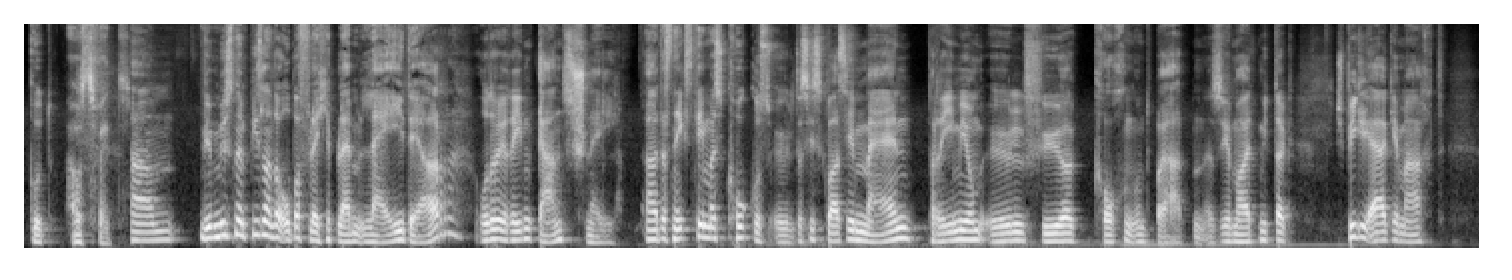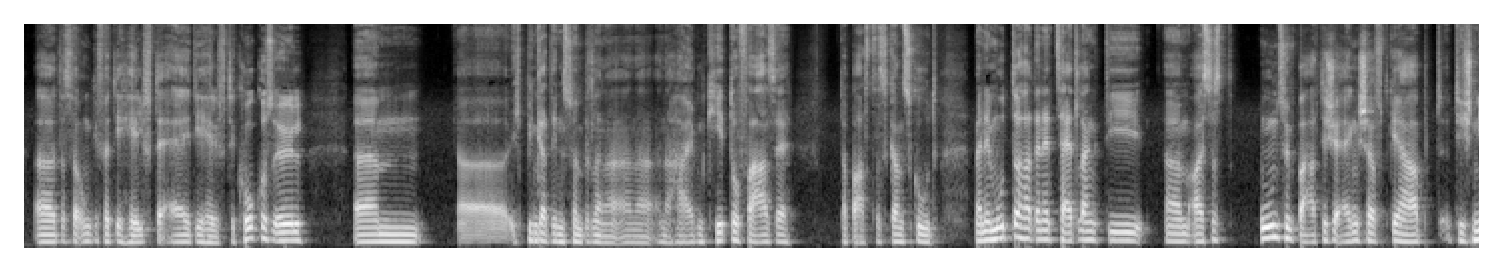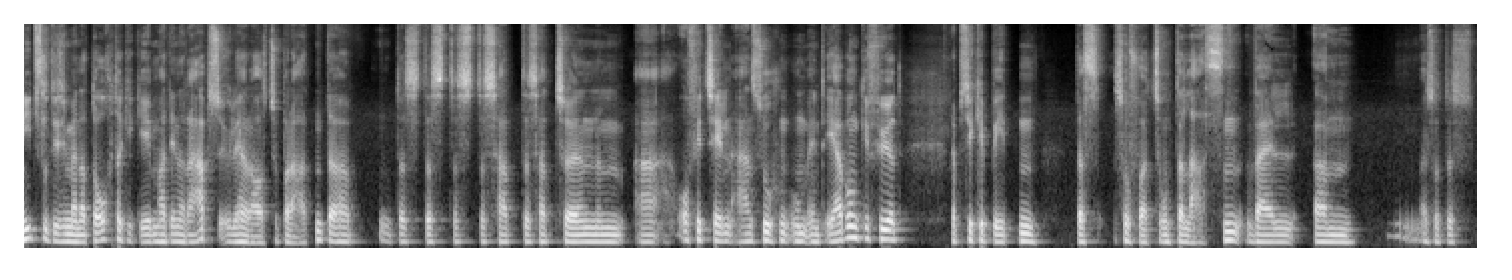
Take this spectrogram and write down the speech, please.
Gut. Aus Fett. Ähm, wir müssen ein bisschen an der Oberfläche bleiben, leider. Oder wir reden ganz schnell. Äh, das nächste Thema ist Kokosöl. Das ist quasi mein Premiumöl für Kochen und Braten. Also ich habe heute Mittag Spiegeleier gemacht. Äh, das war ungefähr die Hälfte Ei, die Hälfte Kokosöl. Ähm, äh, ich bin gerade in so ein bisschen einer, einer, einer halben Keto-Phase. Da passt das ganz gut. Meine Mutter hat eine Zeit lang die ähm, äußerst unsympathische Eigenschaft gehabt, die Schnitzel, die sie meiner Tochter gegeben hat, in Rapsöl herauszubraten. Da, das, das, das, das, hat, das hat zu einem äh, offiziellen Ansuchen um Enterbung geführt. Ich habe sie gebeten, das sofort zu unterlassen, weil ähm, also das,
